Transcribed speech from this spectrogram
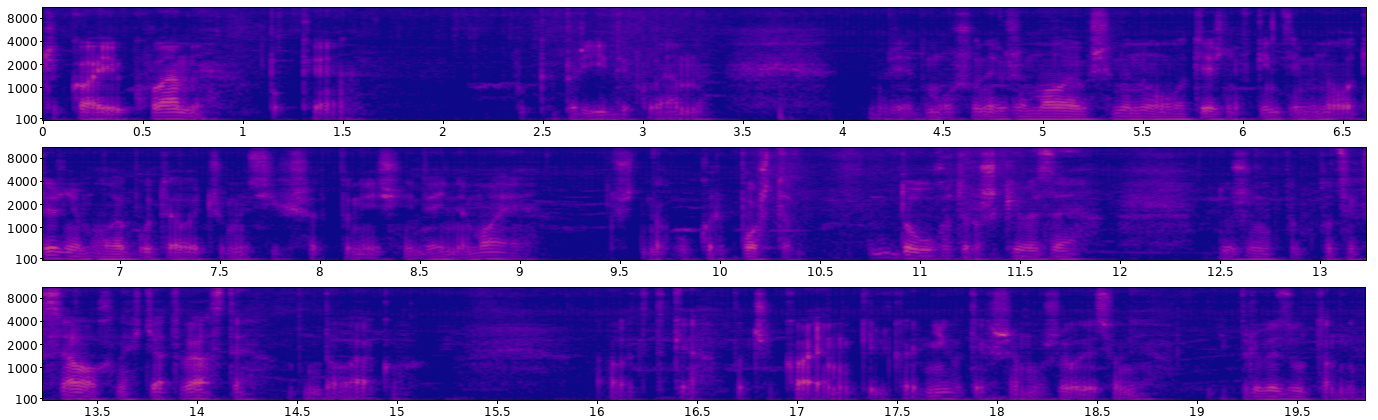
Чекаю клеми, поки, поки приїде клеми. Я думав, що вони вже мали ще минулого тижня, в кінці минулого тижня мали бути, але чомусь їх ще по нинішній день немає. Укрпошта довго трошки везе. Дуже по, по цих селах не хочуть везти далеко. Але таке, почекаємо кілька днів, тих ще десь вони і привезуть там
